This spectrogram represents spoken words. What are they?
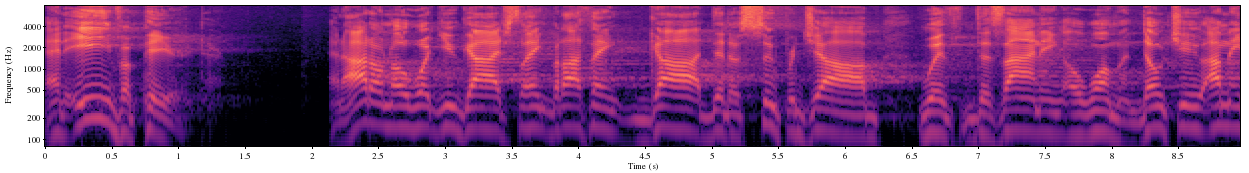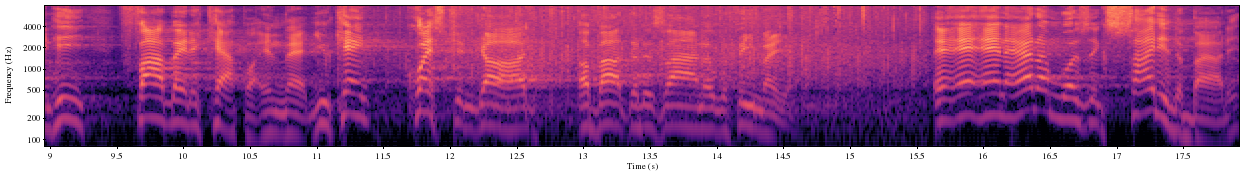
And Eve appeared. And I don't know what you guys think, but I think God did a super job with designing a woman, don't you? I mean, he phi beta kappa in that. You can't question God about the design of the female. And, and Adam was excited about it.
